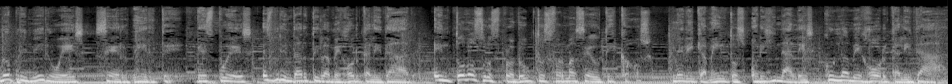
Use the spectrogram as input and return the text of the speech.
Lo primero es servirte. Después es brindarte la mejor calidad en todos los productos farmacéuticos. Medicamentos originales con la mejor calidad.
